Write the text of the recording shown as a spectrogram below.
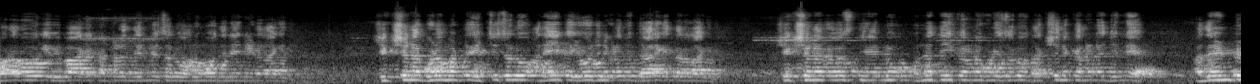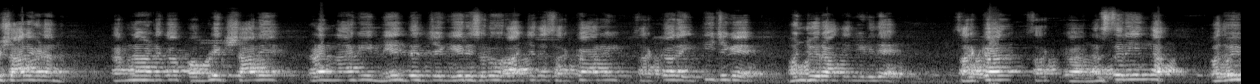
ಹೊರರೋಗಿ ವಿಭಾಗ ಕಟ್ಟಡ ನಿರ್ಮಿಸಲು ಅನುಮೋದನೆ ನೀಡಲಾಗಿದೆ. ಶಿಕ್ಷಣ ಗುಣಮಟ್ಟ ಹೆಚ್ಚಿಸಲು ಅನೇಕ ಯೋಜನೆಗಳನ್ನು ಜಾರಿಗೆ ತರಲಾಗಿದೆ. ಶಿಕ್ಷಣ ವ್ಯವಸ್ಥೆಯನ್ನು ಉನ್ನತೀಕರಣಗೊಳಿಸಲು ದಕ್ಷಿಣ ಕನ್ನಡ ಜಿಲ್ಲೆಯ ಹದಿನೆಂಟು ಶಾಲೆಗಳನ್ನು ಕರ್ನಾಟಕ ಪಬ್ಲಿಕ್ ಶಾಲೆಗಳನ್ನಾಗಿ ಮೇಲ್ದರ್ಜೆಗೇರಿಸಲು ರಾಜ್ಯದ ಸರ್ಕಾರಿ, ಸರ್ಕಾರ ಇತ್ತೀಚೆಗೆ ಮಂಜೂರಾತಿ ನೀಡಿದೆ. ಸರ್ಕಾರ, ಸರ್, ನರ್ಸರಿಯಿಂದ ಪದವಿ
